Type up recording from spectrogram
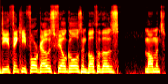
Do you think he foregoes field goals in both of those moments?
